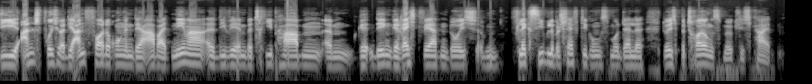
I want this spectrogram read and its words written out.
die Ansprüche oder die Anforderungen der Arbeitnehmer, äh, die wir im Betrieb haben, ähm, ge denen gerecht werden durch ähm, flexible Beschäftigungsmodelle, durch Betreuungsmöglichkeiten.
